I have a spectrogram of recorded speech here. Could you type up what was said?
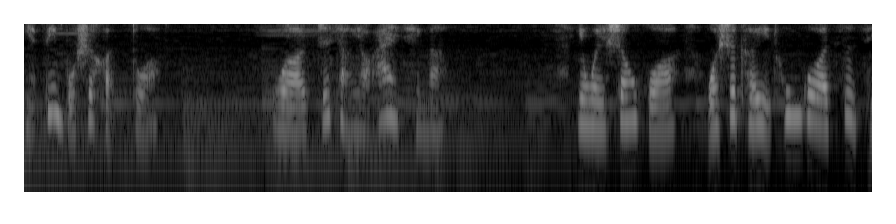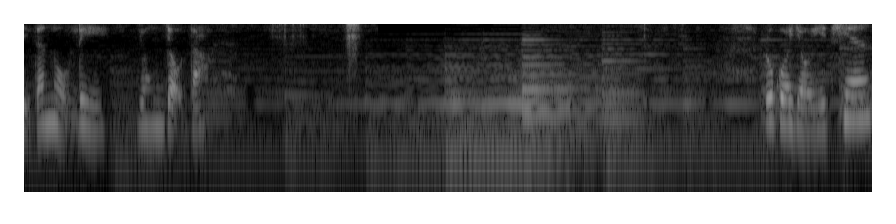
也并不是很多。我只想要爱情啊，因为生活我是可以通过自己的努力。拥有的。如果有一天，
